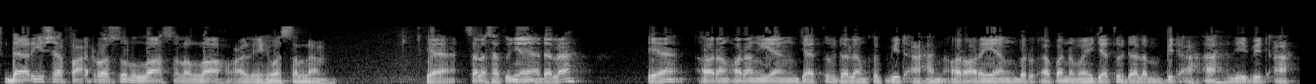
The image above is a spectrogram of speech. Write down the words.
dari syafaat Rasulullah sallallahu alaihi wasallam. Ya, salah satunya adalah ya orang-orang yang jatuh dalam kebid'ahan, orang-orang yang ber, apa namanya jatuh dalam bid'ah, ahli bid'ah.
